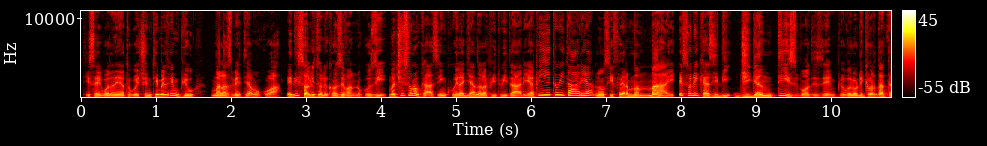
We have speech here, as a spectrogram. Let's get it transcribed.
ti sei guadagnato quei centimetri in più, ma la smettiamo qua. E di solito le cose vanno così. Ma ci sono casi in cui la ghiandola pituitaria, pituitaria, non si ferma mai. E sono i casi di gigantismo, ad esempio. Ve lo ricordate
